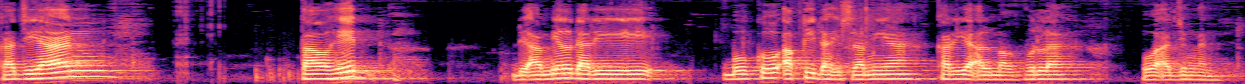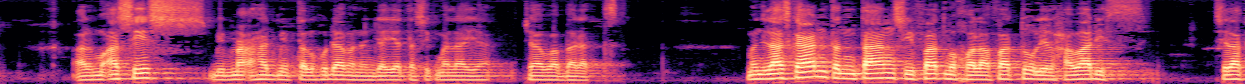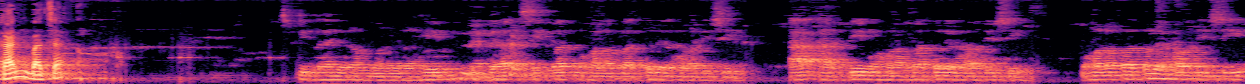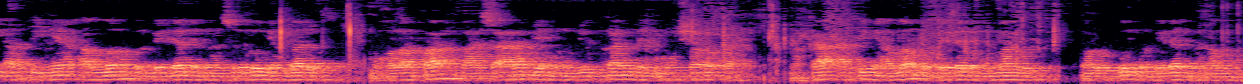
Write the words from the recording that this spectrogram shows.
Kajian Tauhid diambil dari buku Aqidah Islamiyah karya Al-Maghfurlah wa Ajengan. Al-Muassis Bima'had Miftal Huda Manunjaya Tasikmalaya Jawa Barat. Menjelaskan tentang sifat mukhalafatu lil hawadis. Silakan baca. Bismillahirrahmanirrahim tiga sifat mukhalafatul lil lil hawadisi mukhalafatul lil hawadisi artinya Allah berbeda dengan seluruh yang baru. Mukhalafah bahasa Arab yang menunjukkan dari musyarakah maka artinya Allah berbeda dengan makhluk. Makhluk pun berbeda dengan Allah.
